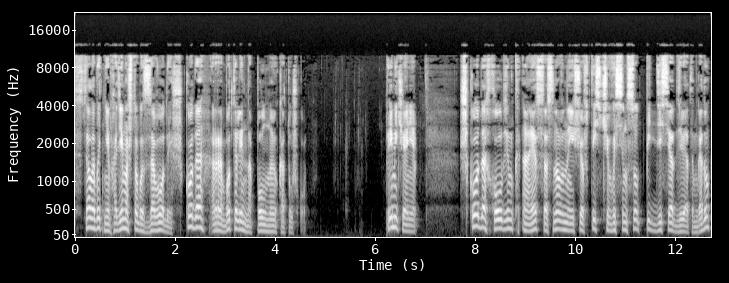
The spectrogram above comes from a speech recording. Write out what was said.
стало быть, необходимо, чтобы заводы «Шкода» работали на полную катушку. Примечание – Шкода Холдинг АС, основанная еще в 1859 году,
